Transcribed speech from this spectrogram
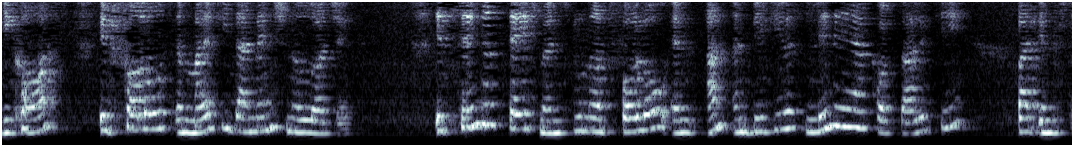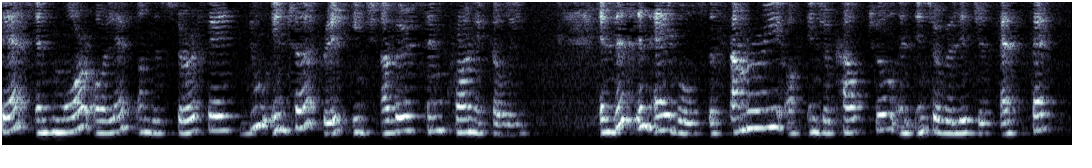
because it follows a multi-dimensional logic. Its single statements do not follow an unambiguous linear causality, but instead and more or less on the surface do interpret each other synchronically. And this enables a summary of intercultural and interreligious aspects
